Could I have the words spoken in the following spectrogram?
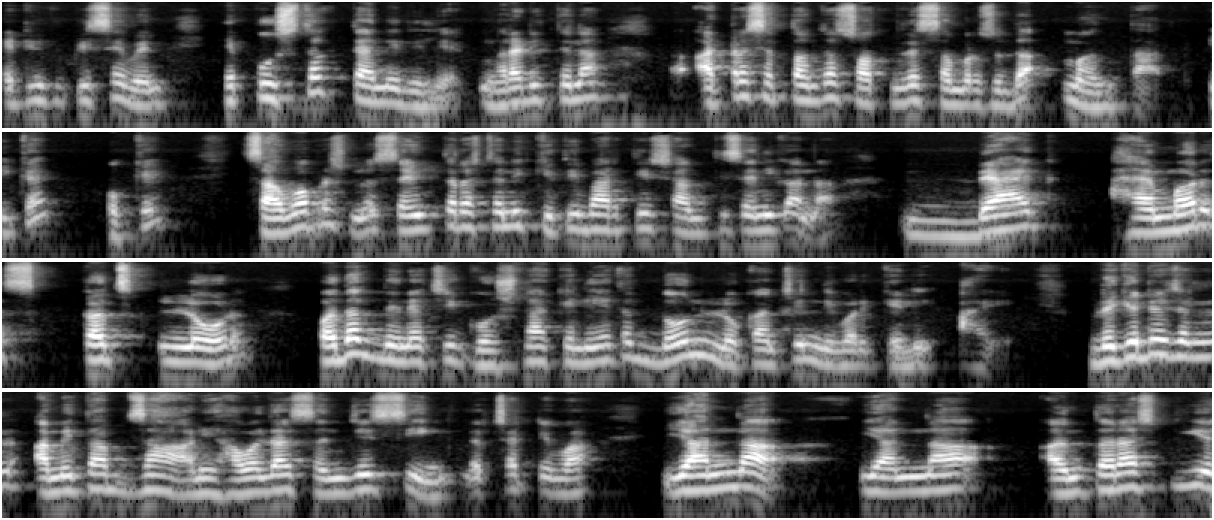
eighteen fifty seven हे पुस्तक त्यांनी लिहिले मराठीत त्याला अठराशे सत्तावन्नचा स्वातंत्र्य समर सुद्धा म्हणतात. ठीक आहे? ओके? सहावा प्रश्न संयुक्त राष्ट्रांनी किती भारतीय शांती सैनिकांना डॅग हॅमर स्कच लोड पदक देण्याची घोषणा केली आहे. तर दोन लोकांची निवड केली आहे. ब्रिगेडियर जनरल अमिताभ झा आणि हवालदार संजय सिंग लक्षात ठेवा यांना यांना आंतरराष्ट्रीय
